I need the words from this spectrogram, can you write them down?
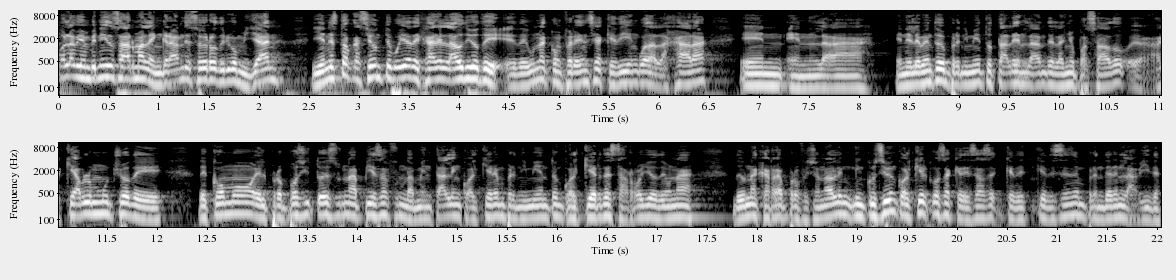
Hola, bienvenidos a Arma en Grande, soy Rodrigo Millán y en esta ocasión te voy a dejar el audio de, de una conferencia que di en Guadalajara en, en, la, en el evento de emprendimiento Talentland del año pasado. Eh, Aquí hablo mucho de, de cómo el propósito es una pieza fundamental en cualquier emprendimiento, en cualquier desarrollo de una, de una carrera profesional, in- inclusive en cualquier cosa que deseas, que, de- que desees emprender en la vida.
